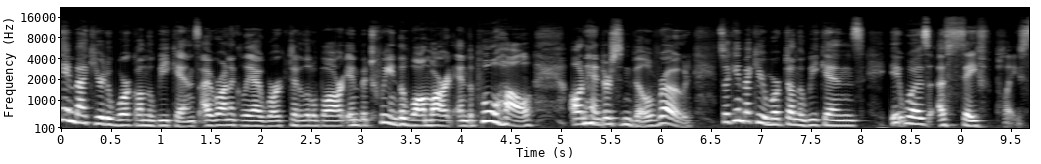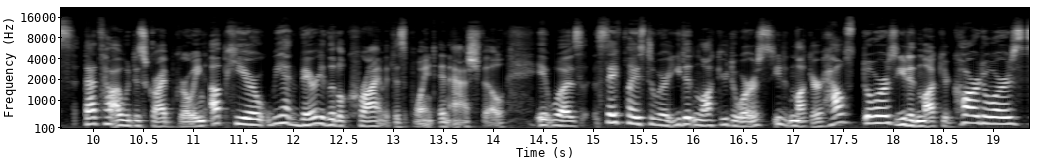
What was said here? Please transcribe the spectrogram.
came back here to work on the weekends. Ironically, I worked at a little bar in between the Walmart and the pool hall on Hendersonville Road. So I came back here and worked on the weekends. It was a safe place. That's how I would describe growing up here. We had very little crime at this point in Asheville. It was a safe place to where you didn't lock your doors, you didn't lock your house doors, you didn't lock your car doors.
